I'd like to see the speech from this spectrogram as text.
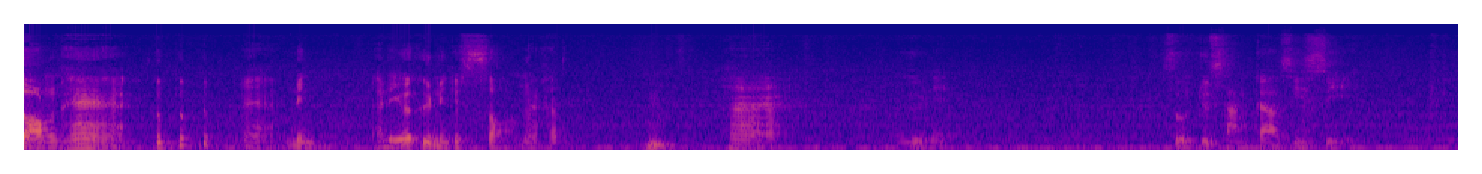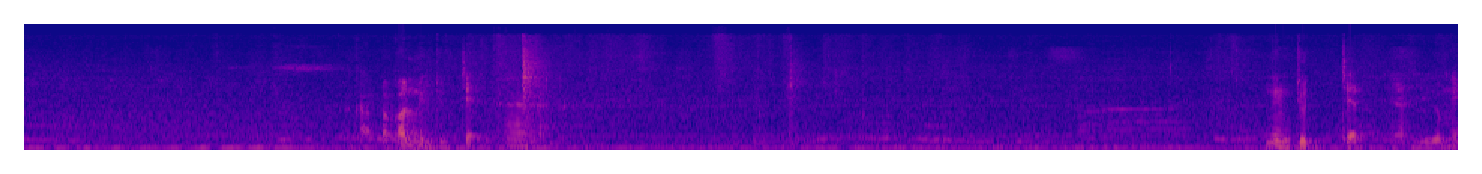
สองห้าปุ๊บปุ๊บปุ๊บอ่าหนึ่งอันนี้ก็คือหนึ่งจุดสองนะครับห้าก็คือเนี่ยศูนย์จุดสามเก้าสี่สี่นะครับแล้วก็หนึ่งจุดเจ็ดห้าหนึ่งจุดเจ็ดอะยืมไหม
